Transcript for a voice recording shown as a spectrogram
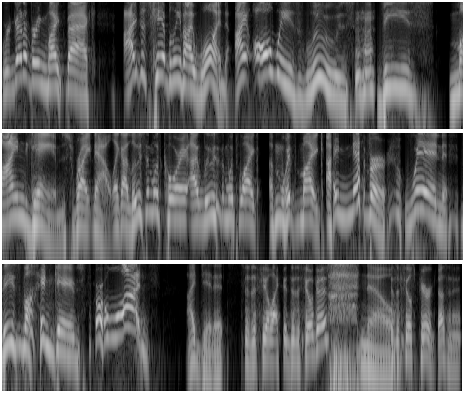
we're gonna bring Mike back. I just can't believe I won. I always lose Mm-hmm. these mind games right now. Like I lose them with Corey, I lose them with Mike. I'm with Mike. I never win these mind games for once. I did it. Does it feel like Does it feel good? No, Because it feels pyrrhic, doesn't it?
